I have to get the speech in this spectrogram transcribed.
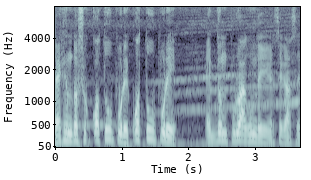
দেখেন দর্শক, কত উপরে কত উপরে একদম পুরো আগুন লেগে গেছে গাছে।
